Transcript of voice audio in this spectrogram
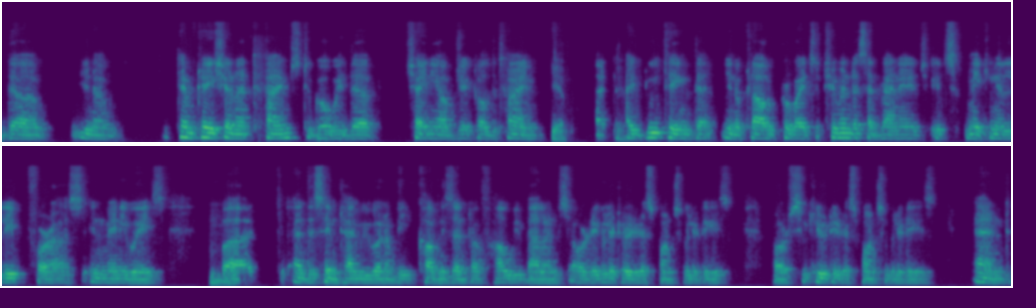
the you know temptation at times to go with the shiny object all the time. Yeah. But yeah. I do think that you know cloud provides a tremendous advantage. It's making a leap for us in many ways, mm-hmm. but at the same time, we want to be cognizant of how we balance our regulatory responsibilities, our security responsibilities, and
